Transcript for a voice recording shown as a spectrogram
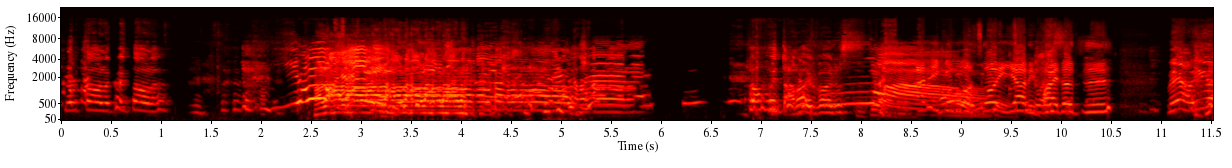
快到了，快到了！好了，好了，好了，好了，好了，好了，好了。他会不会打到一半就死掉？啊，你跟我说一样，你拍这支，没有，因为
